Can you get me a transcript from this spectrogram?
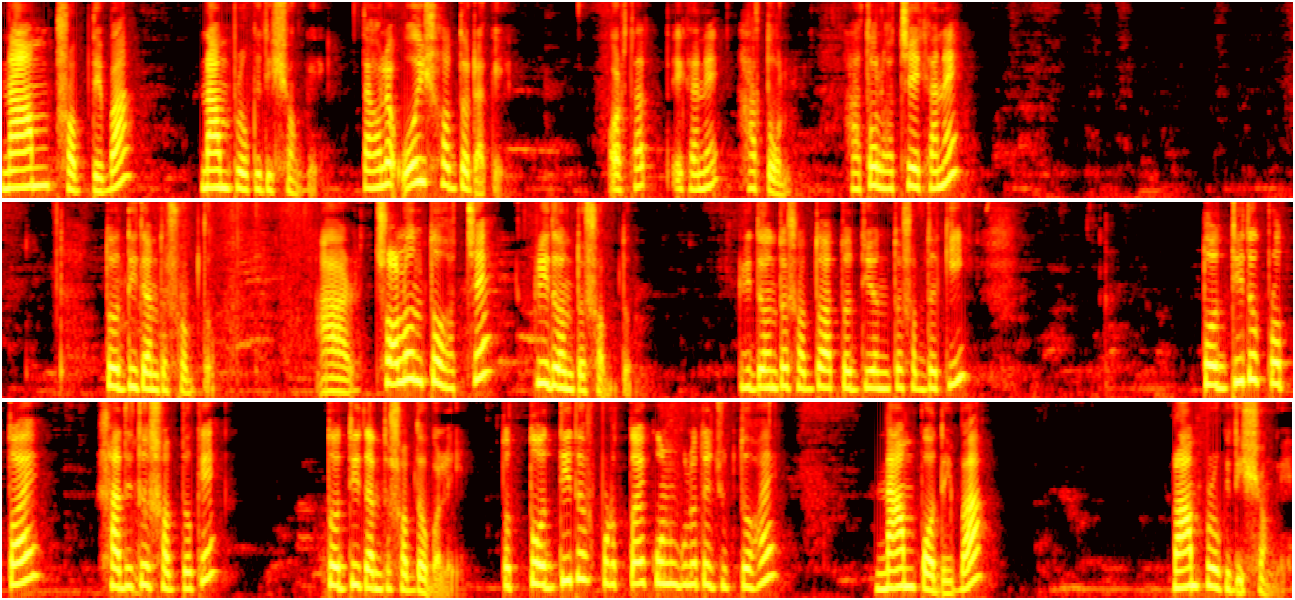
নাম শব্দে বা নাম প্রকৃতির সঙ্গে। তাহলে ওই শব্দটাকে, অর্থাৎ এখানে হাতল হাতল হচ্ছে এখানে তদ্ধিতান্ত শব্দ। আর চলন্ত হচ্ছে কৃদন্ত শব্দ। কৃদন্ত শব্দ আর তদ্ধিতান্ত শব্দ কি? তদ্ধিত প্রত্যয় সাধিত শব্দকে তদ্ধিতান্ত শব্দ বলে। তো তদ্ধিত প্রত্যয় কোনগুলোতে যুক্ত হয়? নাম পদে বা নাম প্রকৃতির সঙ্গে।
